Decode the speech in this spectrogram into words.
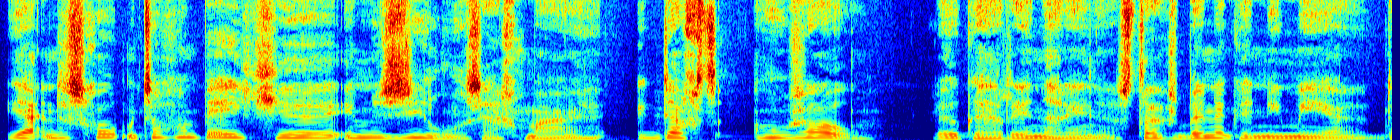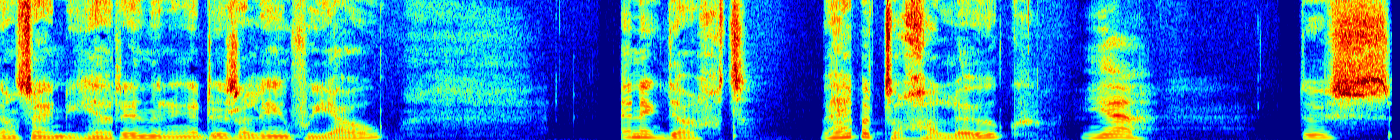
Ja, en dat schoot me toch een beetje in mijn ziel, zeg maar. Ik dacht, hoezo? Leuke herinneringen. Straks ben ik er niet meer. Dan zijn die herinneringen dus alleen voor jou. En ik dacht, we hebben het toch al leuk? Ja. Dus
